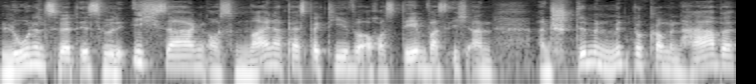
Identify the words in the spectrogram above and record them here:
lohnenswert ist, würde ich sagen, aus meiner Perspektive, auch aus dem, was ich an, an Stimmen mitbekommen habe,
